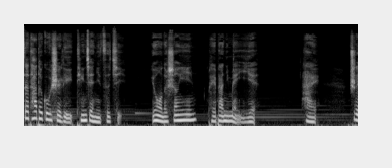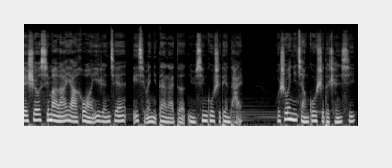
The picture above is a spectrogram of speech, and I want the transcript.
在他的故事里听见你自己，用我的声音陪伴你每一页。嗨，这里是由喜马拉雅和网易人间一起为你带来的女性故事电台，我是为你讲故事的晨曦。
